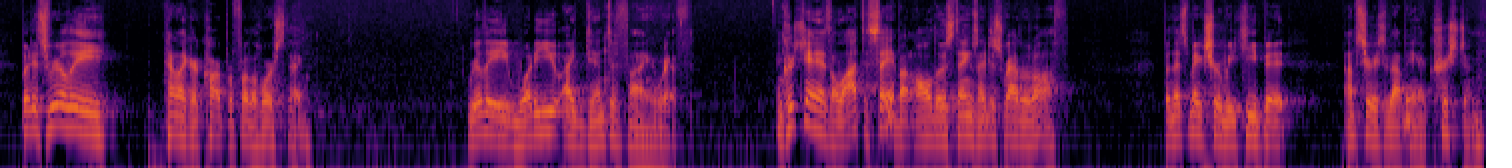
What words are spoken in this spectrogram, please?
but it's really kind of like a cart before the horse thing. Really, what are you identifying with? And Christianity has a lot to say about all those things I just rattled off. But let's make sure we keep it. I'm serious about being a Christian.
